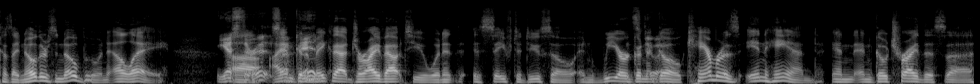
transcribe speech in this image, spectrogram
because I know there's a Nobu in L.A. yes, uh, there is. I am going to make that drive out to you when it is safe to do so, and we are going to go cameras in hand and and go try this uh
